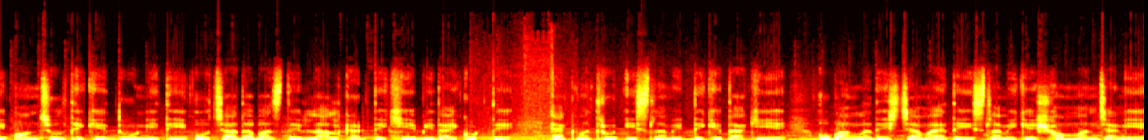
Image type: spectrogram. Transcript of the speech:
এ অঞ্চল থেকে দুর্নীতি ও চাঁদাবাজদের লাল কার্ড দেখিয়ে বিদায় করতে একমাত্র ইসলামের দিকে তাকিয়ে ও বাংলাদেশ জামায়াতে ইসলামীকে সম্মান জানিয়ে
